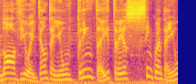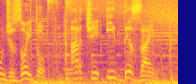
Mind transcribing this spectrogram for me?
981 33 51 18. Arte e Design.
